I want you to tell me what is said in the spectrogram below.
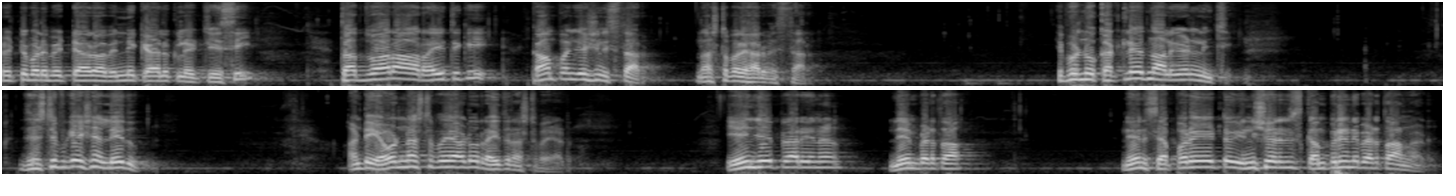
పెట్టుబడి పెట్టారో అవన్నీ క్యాలిక్యులేట్ చేసి తద్వారా ఆ రైతుకి కాంపన్సేషన్ ఇస్తారు నష్టపరిహారం ఇస్తారు. ఇప్పుడు నువ్వు కట్టలేదు నాలుగేళ్ళ నుంచి. జస్టిఫికేషన్ లేదు. అంటే ఎవడు నష్టపోయాడు? రైతు నష్టపోయాడు. ఏం చెప్పారు ఈయన? నేను పెడతా. నేను సెపరేట్ ఇన్సూరెన్స్ కంపెనీని పెడతా అన్నాడు.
